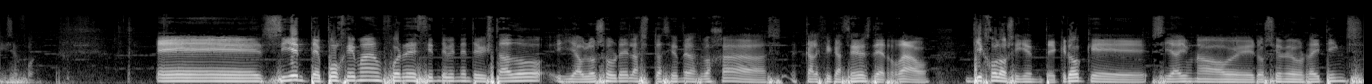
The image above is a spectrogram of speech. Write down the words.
Y se fue. Eh, siguiente, Paul Heyman fue recientemente entrevistado y habló sobre la situación de las bajas calificaciones de RAW. Dijo lo siguiente, creo que si hay una erosión en los ratings,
